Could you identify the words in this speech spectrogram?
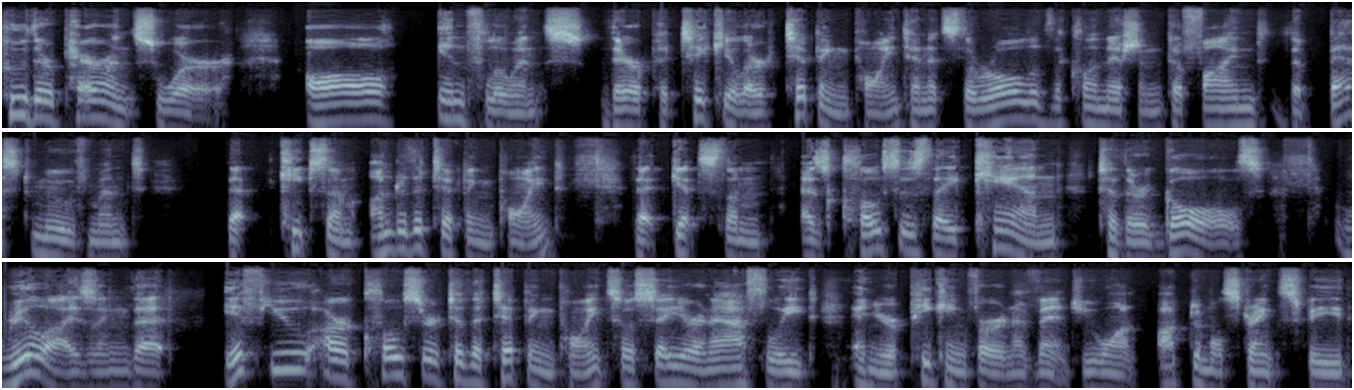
who their parents were, all influence their particular tipping point, and it's the role of the clinician to find the best movement that keeps them under the tipping point, that gets them as close as they can to their goals, realizing that if you are closer to the tipping point, so say you're an athlete and you're peaking for an event, you want optimal strength, speed,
